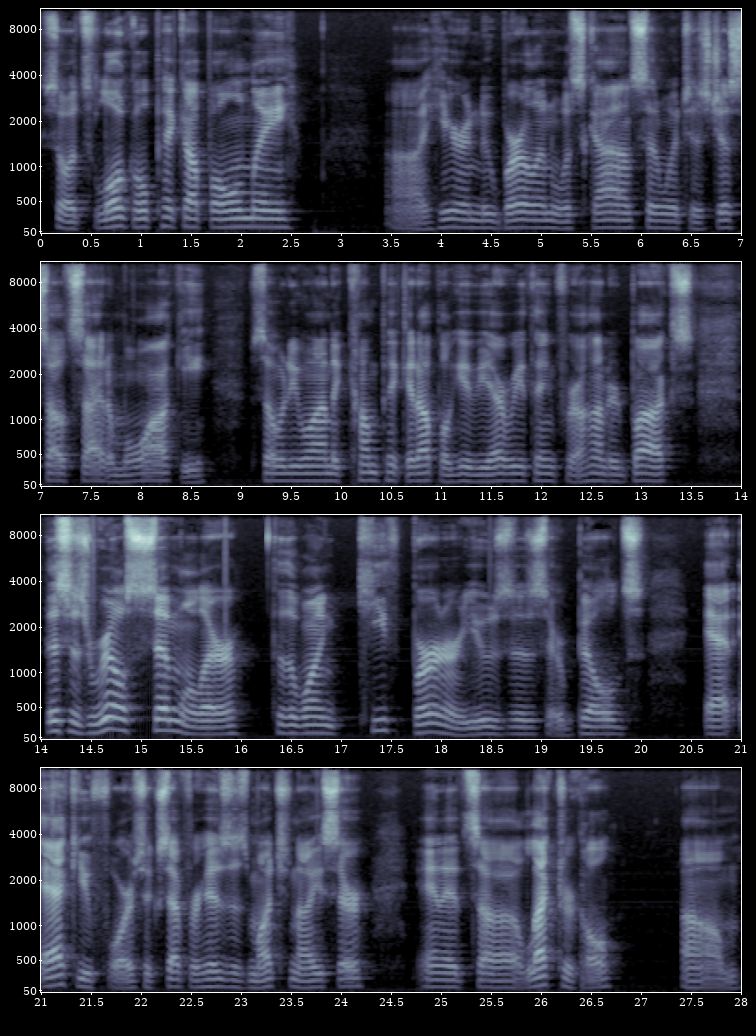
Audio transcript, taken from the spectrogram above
so it's local pickup only. Uh, here in New Berlin, Wisconsin, which is just outside of Milwaukee. If somebody wanted to come pick it up, I'll give you everything for a hundred bucks. This is real similar to the one Keith Burner uses or builds at AccuForce, except for his is much nicer and it's uh, electrical. Um,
